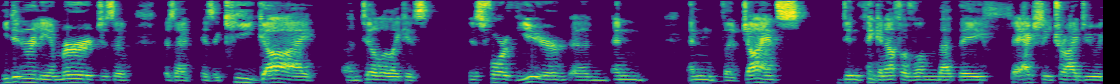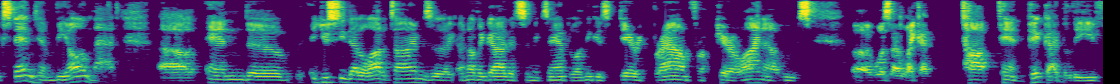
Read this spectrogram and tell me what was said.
he didn't really emerge as a as a as a key guy until like his his fourth year, and and and the Giants didn't think enough of him that they, actually tried to extend him beyond that. Uh, and uh, you see that a lot of times. Uh, another guy that's an example, I think, is Derrick Brown from Carolina, who's uh, was a, like a top 10 pick, I believe,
